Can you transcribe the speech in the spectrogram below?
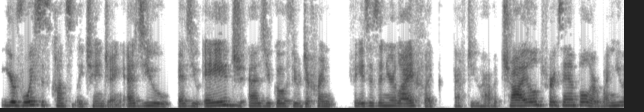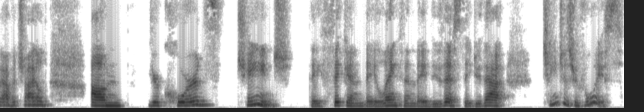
your voice is constantly changing as you, as you age, as you go through different phases in your life, like after you have a child, for example, or when you have a child, um, your chords change. They thicken, they lengthen, they do this, they do that changes your voice.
